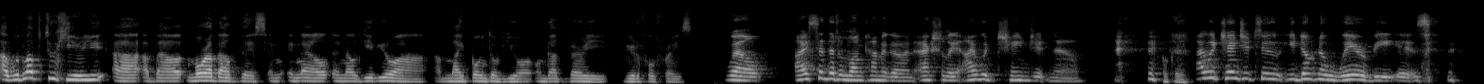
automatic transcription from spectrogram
I would love to hear you uh, about more about this, and, and I'll and I'll give you a, a, my point of view on that very beautiful phrase. Well, I said that a long time ago, and actually, I would change it now. Okay. I would change it to you don't know where B is,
